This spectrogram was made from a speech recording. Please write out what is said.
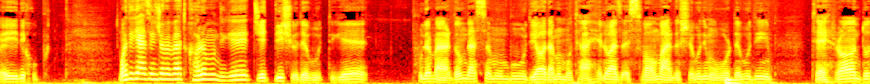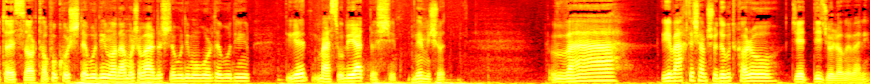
خیلی خوب بود. ما دیگه از اینجا به بعد کارمون دیگه جدی شده بود دیگه. پول مردم دستمون بود یا آدم متحل و از اصفهان ورداشته بودیم آورده بودیم. تهران دو تا استارتاپ رو کشته بودیم آدماشو برداشته بودیم و برده بودیم. دیگه مسئولیت داشتیم نمی‌شد. و یه وقتش هم شده بود کارو جدی جلو ببریم.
